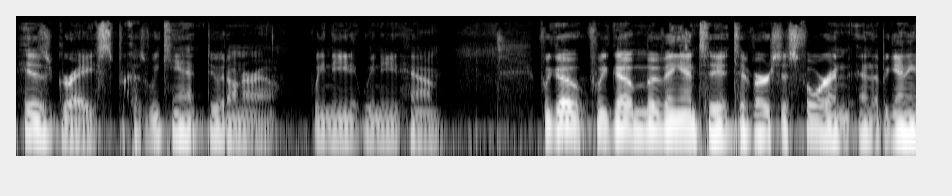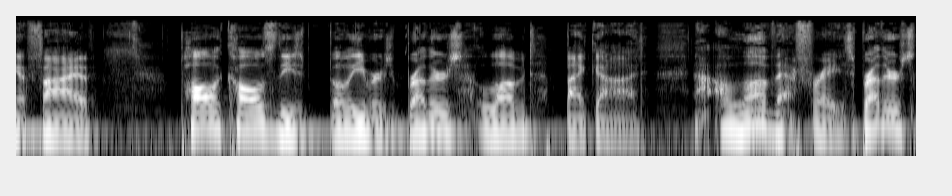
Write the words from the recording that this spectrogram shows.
His grace because we can't do it on our own. We need it. we need him. If we go if we go moving into to verses four and, and the beginning of five, Paul calls these believers brothers loved by God. I love that phrase, brothers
